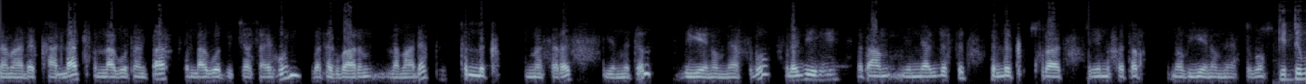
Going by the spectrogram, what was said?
ለማደግ ካላት ፍላጎት አንጻር ፍላጎት ብቻ ሳይሆን በተግባርም ለማደግ ትልቅ መሰረት የምጥል ብዬ ነው የሚያስበው። ስለዚህ ይሄ በጣም የሚያስደስት ትልቅ ኩራት የሚፈጥር ነው ብዬ ነው የሚያስበው። ግድቡ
